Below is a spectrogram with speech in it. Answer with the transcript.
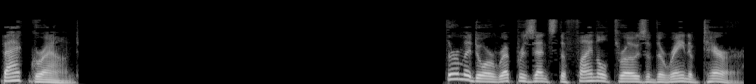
Background Thermidor represents the final throes of the Reign of Terror.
